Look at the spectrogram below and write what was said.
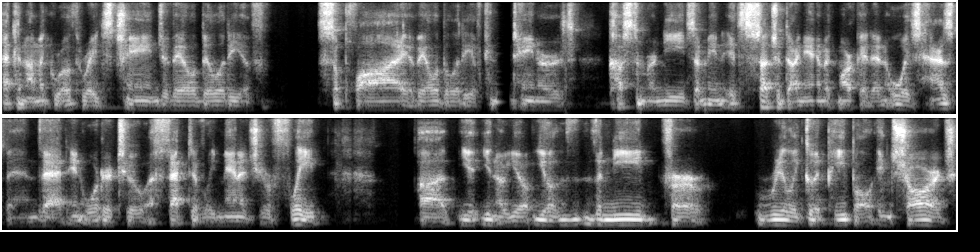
economic growth rates change, availability of supply, availability of containers, customer needs. I mean, it's such a dynamic market and always has been that in order to effectively manage your fleet, uh, you, you know, you, you the need for really good people in charge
